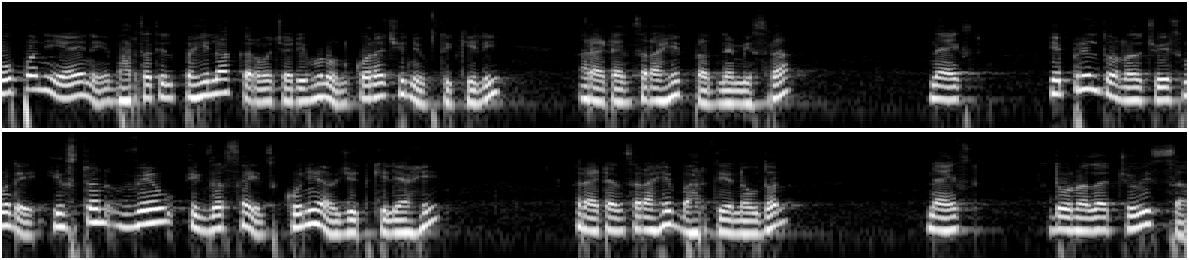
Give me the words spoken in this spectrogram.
ओपन ए आयने भारतातील पहिला कर्मचारी म्हणून कोणाची नियुक्ती केली? राईट आन्सर आहे प्रज्ञा मिश्रा. नेक्स्ट एप्रिल दोन हजार चोवीसमध्ये ईस्टर्न वेव्ह एक्झरसाइज कोणी आयोजित केली आहे? राईट आन्सर आहे भारतीय नौदल. नेक्स्ट दोन हजार चोवीसचा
